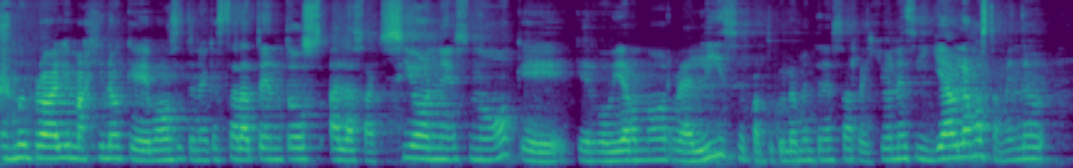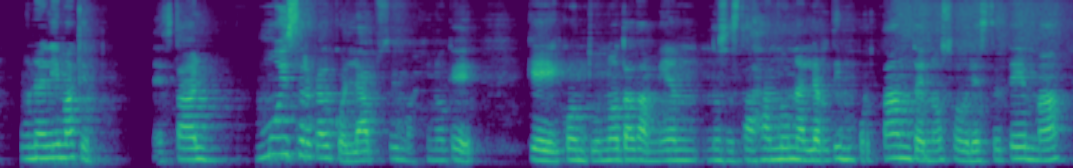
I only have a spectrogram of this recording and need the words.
Es muy probable, imagino, que vamos a tener que estar atentos a las acciones ¿no? que, que, el gobierno realice, particularmente en esas regiones. Y ya hablamos también de una Lima que está muy cerca del colapso. Imagino que, que con tu nota también nos estás dando una alerta importante ¿no? sobre este tema.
